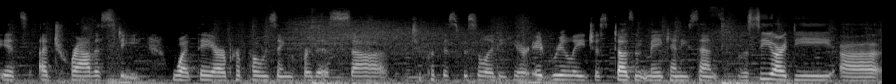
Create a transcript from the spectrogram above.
it's a travesty what they are proposing for this uh, to put this facility here. It really just doesn't make any sense. The CRD uh,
